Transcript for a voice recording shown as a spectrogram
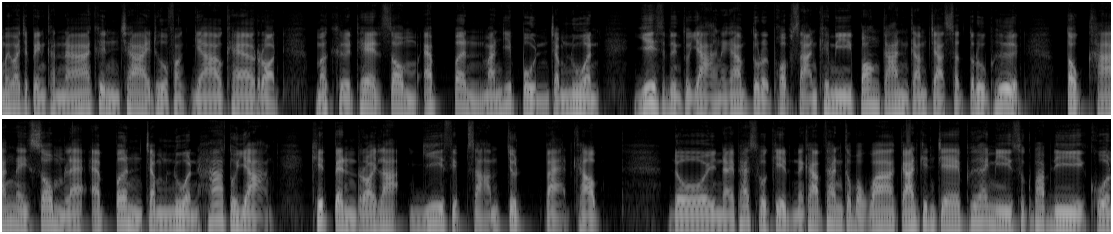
ไม่ว่าจะเป็นคะน้าขึ้นฉ่ายถั่วฝักยาวแครอทมะเขือเทศส้มแอปเปิลมันญี่ปุ่นจำนวน 21 ตัวอย่างนะครับ ตรวจพบสารเคมีป้องกันกำจัดศัตรูพืชตกค้างในส้มและแอปเปิลจำนวน 5 ตัวอย่าง คิดเป็นร้อยละ 23.8 ครับ โดยนายแพทย์สุกิจนะครับท่านก็บอกว่าการกินเจเพื่อให้มีสุขภาพดี ควร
